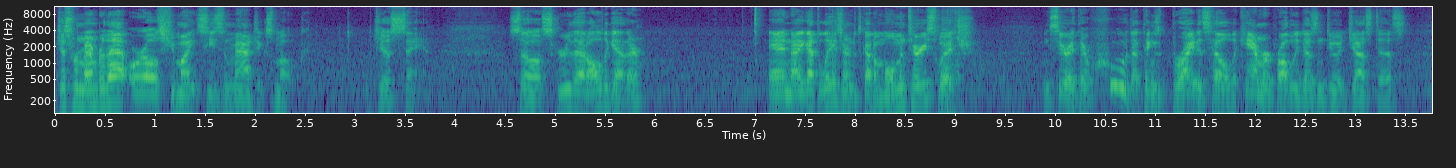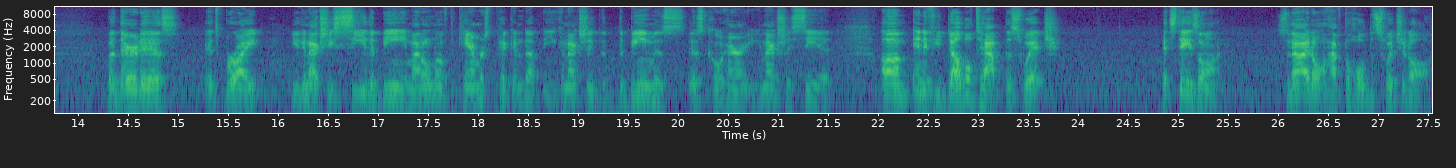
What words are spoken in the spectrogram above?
just remember that or else you might see some magic smoke. Just saying. So screw that all together. And now you got the laser and it's got a momentary switch. You can see right there, whew, that thing's bright as hell. The camera probably doesn't do it justice. But there it is. It's bright. You can actually see the beam. I don't know if the camera's picking it up, but you can actually, the, the beam is, is coherent. You can actually see it. Um, and if you double tap the switch, it stays on. So now I don't have to hold the switch at all.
